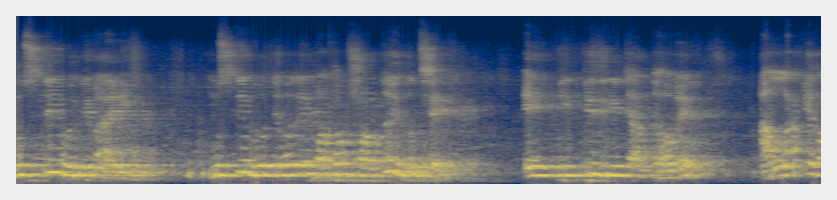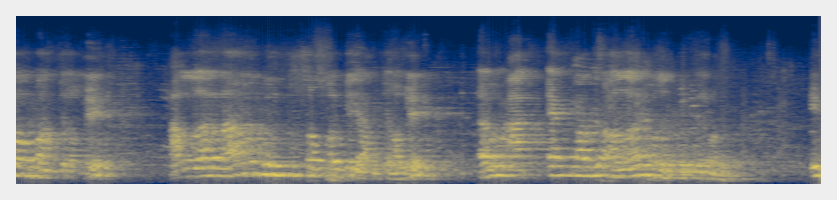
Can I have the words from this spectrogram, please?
মুসলিম হইতে পারেনি। মুসলিম হতে হলে প্রথম শর্তই হচ্ছে, এই তিনটি জিনিস জানতে হবে। আল্লাহকে রব মানতে হবে, আল্লাহর নাম গুণ সম্পর্কে জানতে হবে এবং একমাত্র আল্লাহর মদত করতে হবে। এই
